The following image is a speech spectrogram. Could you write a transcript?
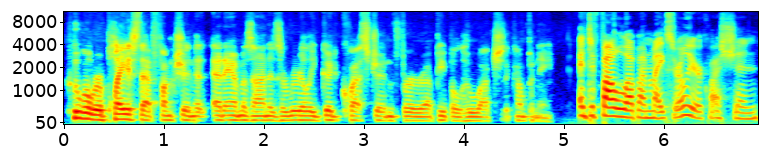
who will replace that function at, at Amazon is a really good question for uh, people who watch the company. And to follow up on Mike's earlier question,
